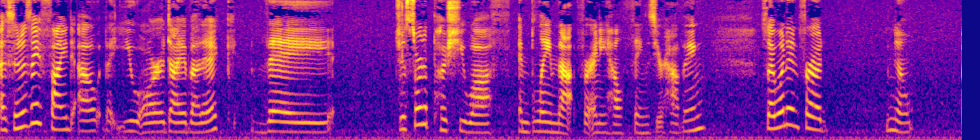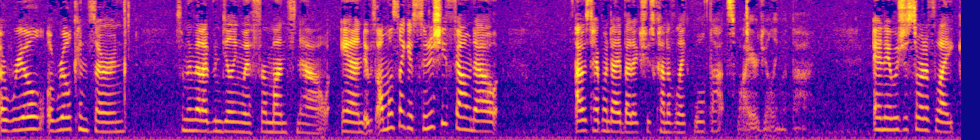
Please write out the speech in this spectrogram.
as soon as they find out that you are a diabetic they just sort of push you off and blame that for any health things you're having. So I went in for a you know a real a real concern something that I've been dealing with for months now. And it was almost like as soon as she found out I was type 1 diabetic, she was kind of like, well, that's why you're dealing with that. And it was just sort of like,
